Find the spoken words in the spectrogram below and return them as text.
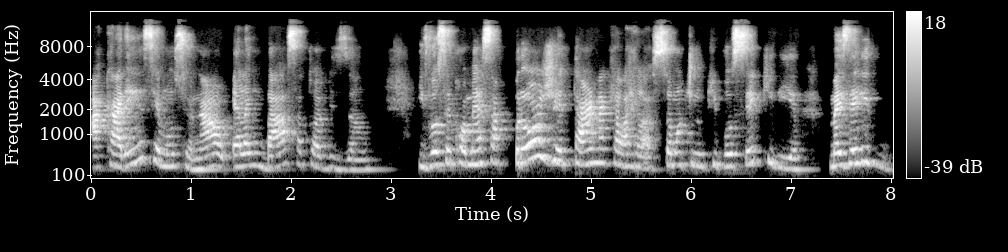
A carência emocional, ela embaça a tua visão e você começa a projetar naquela relação aquilo que você queria, mas ele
